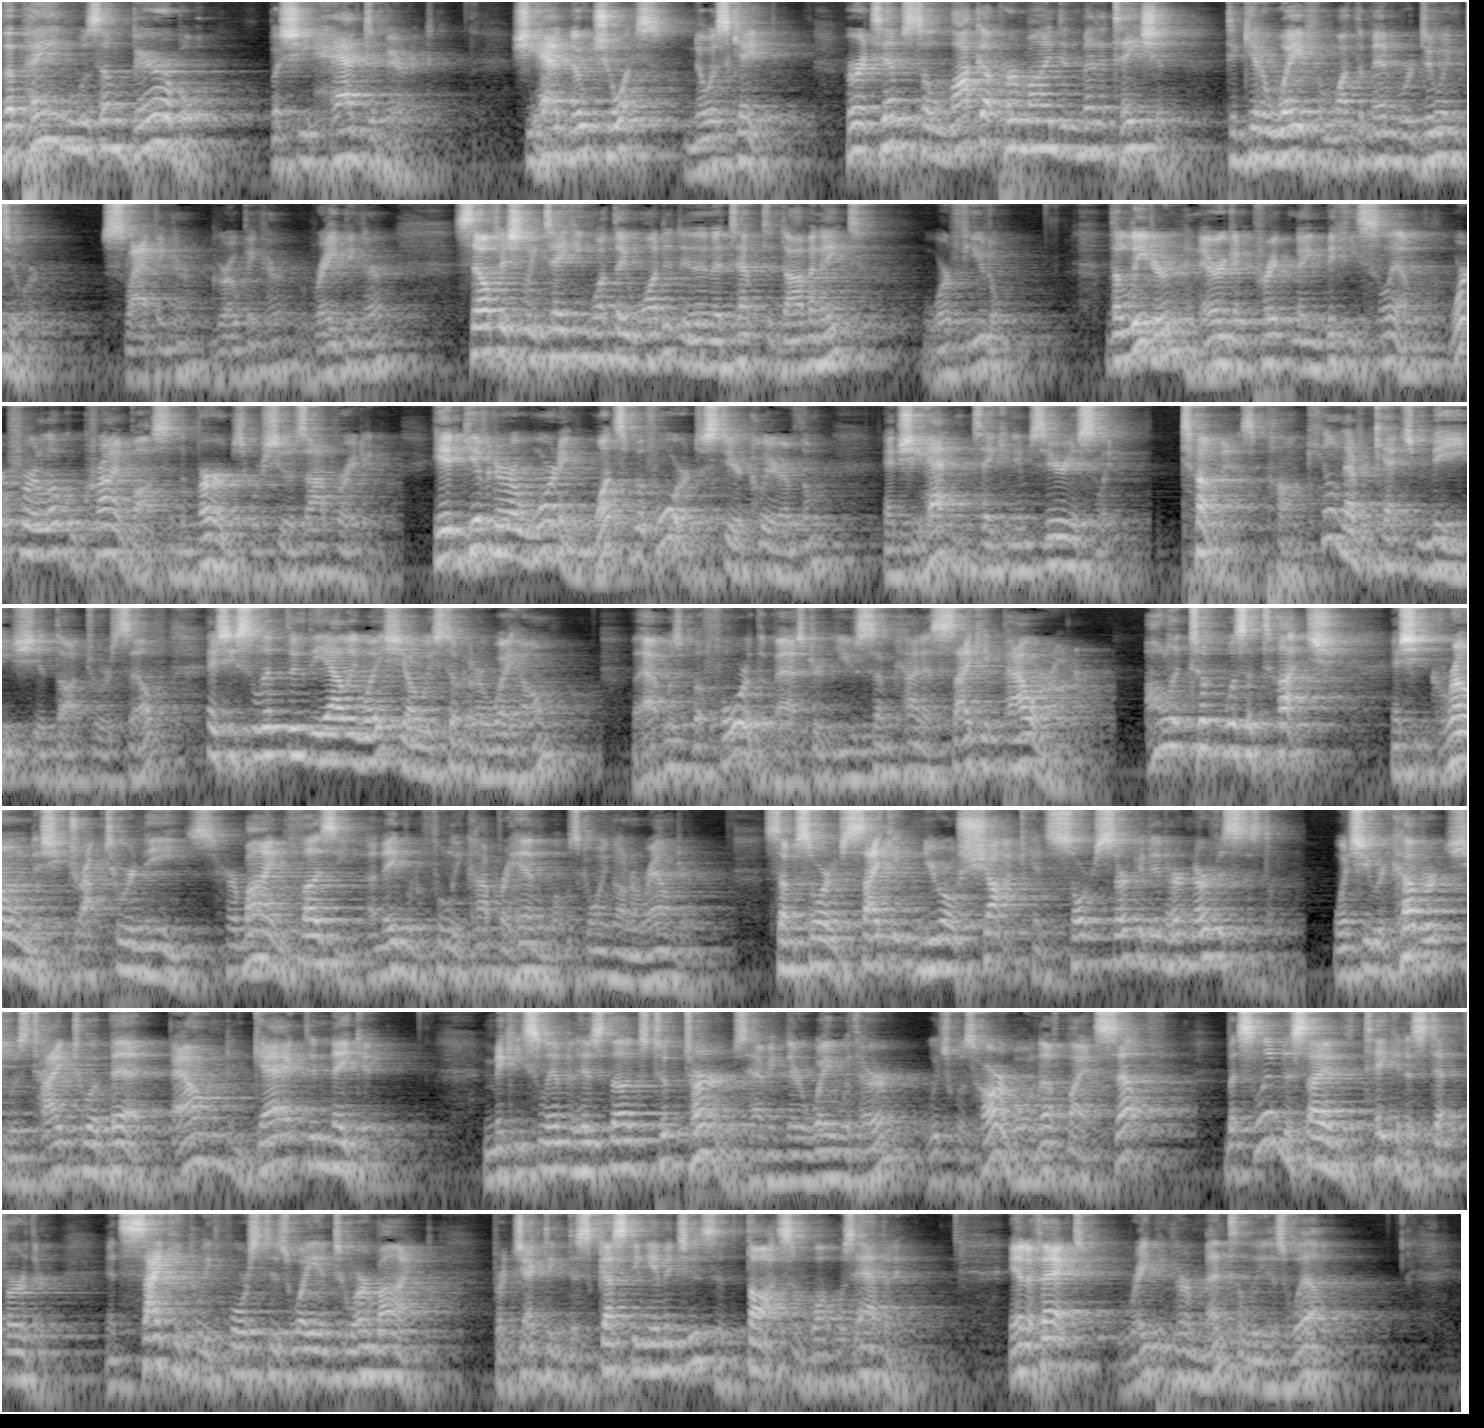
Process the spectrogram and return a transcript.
The pain was unbearable, but she had to bear it. She had no choice, no escape. Her attempts to lock up her mind in meditation, to get away from what the men were doing to her, slapping her, groping her, raping her, selfishly taking what they wanted in an attempt to dominate, were futile. The leader, an arrogant prick named Mickey Slim, worked for a local crime boss in the burbs where she was operating. He had given her a warning once before to steer clear of them, and she hadn't taken him seriously. Dumbass punk, he'll never catch me, she had thought to herself as she slipped through the alleyway she always took on her way home. That was before the bastard used some kind of psychic power on her. All it took was a touch, and she groaned as she dropped to her knees, her mind fuzzy, unable to fully comprehend what was going on around her. Some sort of psychic neural shock had short circuited her nervous system. When she recovered, she was tied to a bed, bound and gagged and naked. Mickey Slim and his thugs took turns having their way with her, which was horrible enough by itself. But Slim decided to take it a step further and psychically forced his way into her mind, projecting disgusting images and thoughts of what was happening. In effect, raping her mentally as well.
